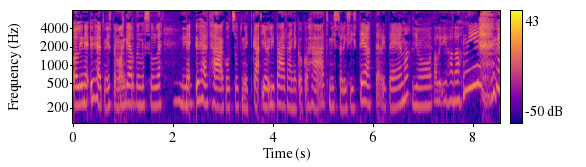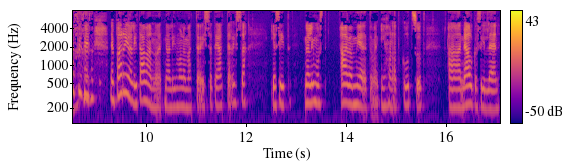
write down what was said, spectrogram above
oli ne yhdet, mistä mä oon kertonut sulle, niin. ne yhdet hääkutsut, mitkä, ja ylipäätään ne koko häät, missä oli siis teatteriteema. Joo, tää oli ihana. Niin, koska siis ne pari oli tavannut, että ne oli molemmat töissä teatterissa, ja sitten ne oli musta aivan mielettömän ihanat kutsut. Ää, ne alkoi silleen,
